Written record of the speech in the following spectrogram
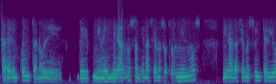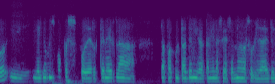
caer en cuenta, ¿no? De, de mirarnos también hacia nosotros mismos, mirar hacia nuestro interior y, y ello mismo pues poder tener la, la facultad de mirar también hacia esas nuevas soledades de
